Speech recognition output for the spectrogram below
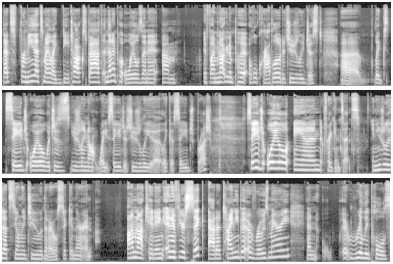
That's for me that's my like detox bath and then I put oils in it. Um if I'm not going to put a whole crap load, it's usually just uh, like sage oil, which is usually not white sage. It's usually uh, like a sage brush. Sage oil and frankincense. And usually that's the only two that I will stick in there. And I'm not kidding. And if you're sick, add a tiny bit of rosemary and it really pulls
